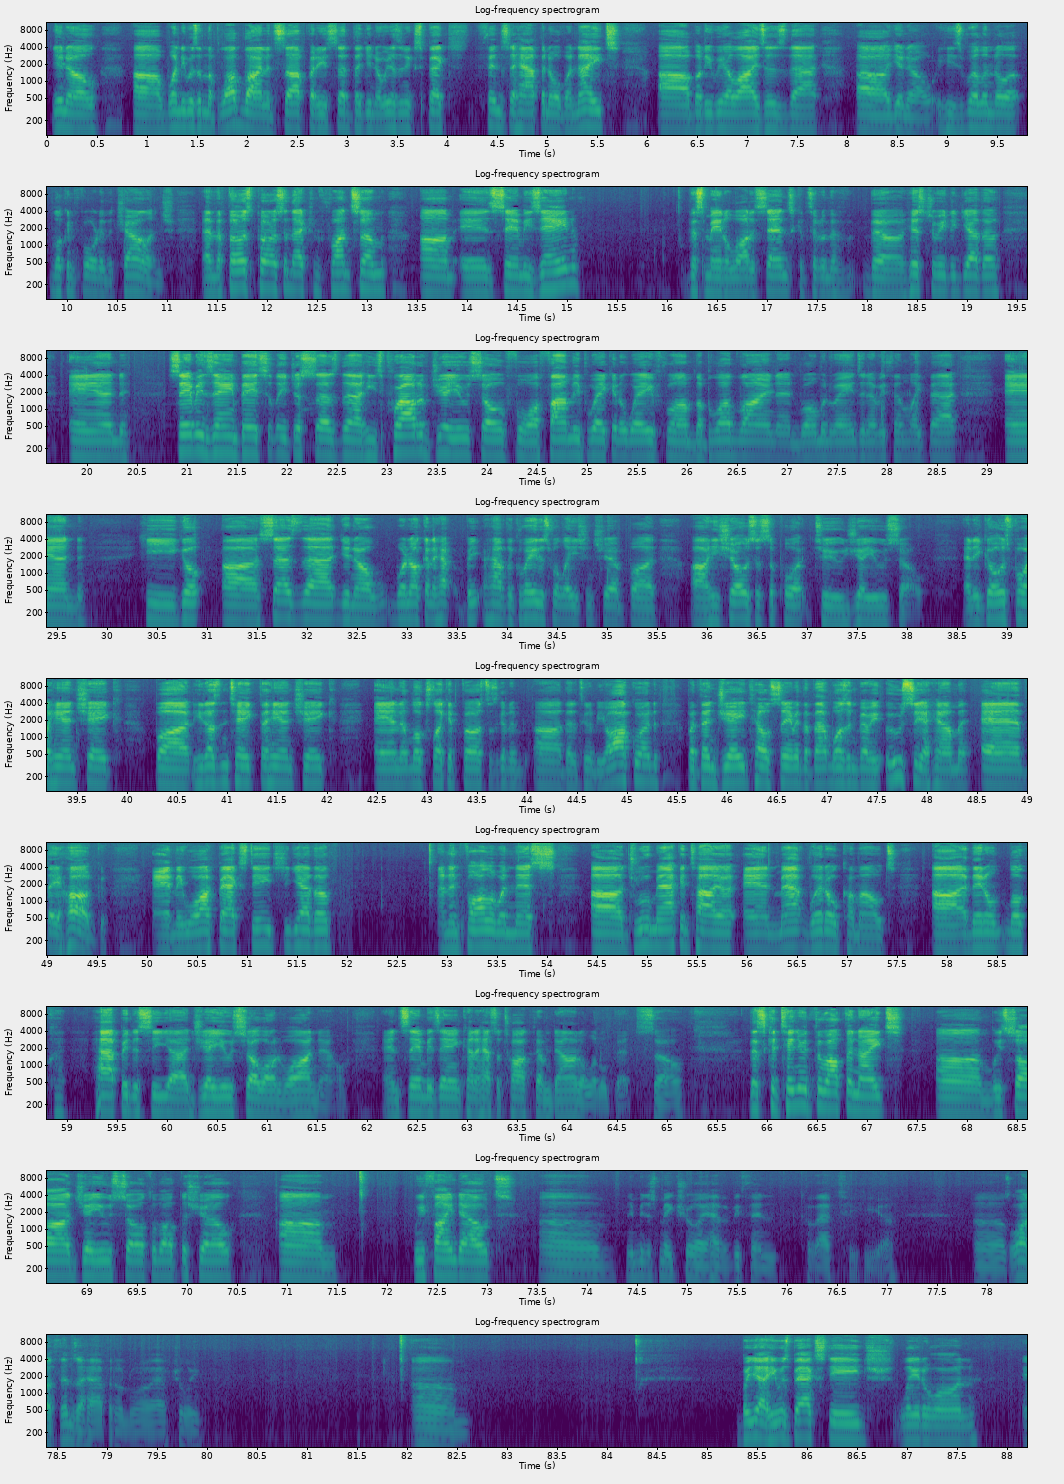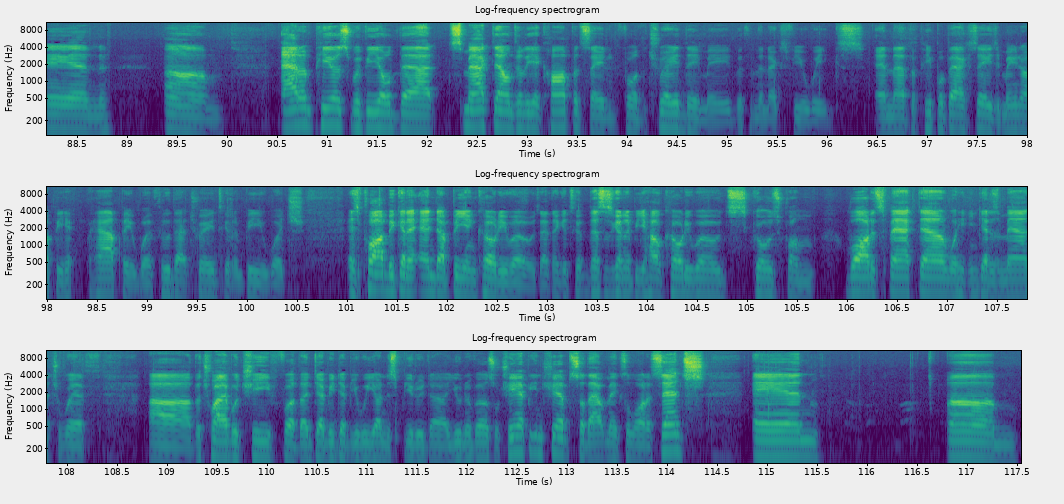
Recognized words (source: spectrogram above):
you know, uh, when he was in the bloodline and stuff, but he said that, you know, he doesn't expect things to happen overnight, uh, but he realizes that uh, you know he's willing to looking forward to the challenge. And the first person that confronts him um, is Sami Zayn. This made a lot of sense considering the the history together, and Sami Zayn basically just says that he's proud of Jey Uso for finally breaking away from the bloodline and Roman Reigns and everything like that, and he go uh, says that you know we're not going to ha- have the greatest relationship, but uh, he shows his support to Jey Uso, and he goes for a handshake, but he doesn't take the handshake, and it looks like at first it's gonna uh, that it's gonna be awkward, but then Jey tells Sami that that wasn't very Uso of him, and they hug, and they walk backstage together, and then following this, uh, Drew McIntyre and Matt Riddle come out, uh, and they don't look happy to see uh, Jey Uso on Raw now. And Sami Zayn kind of has to talk them down a little bit. So this continued throughout the night. Um, we saw Jey Uso throughout the show. Um, we find out. Um, let me just make sure I have everything correct here. Uh, there's a lot of things that happened on Raw actually. Um, but yeah, he was backstage later on, and um, Adam Pearce revealed that SmackDown's going to get compensated for the trade they made within the next few weeks, and that the people backstage may not be happy with who that trade's going to be, which is probably going to end up being Cody Rhodes. I think it's this is going to be how Cody Rhodes goes from Raw to SmackDown, where he can get his match with uh, the Tribal Chief for the WWE Undisputed uh, Universal Championship. So that makes a lot of sense, and um,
